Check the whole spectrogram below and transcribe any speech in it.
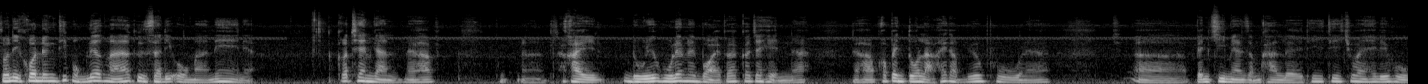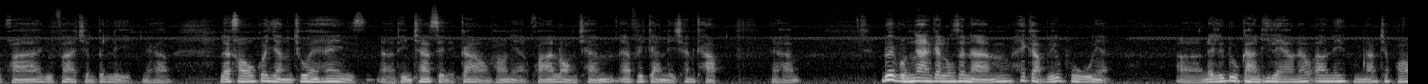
ส่วนอีกคนหนึ่งที่ผมเลือกมาก็คือซาดิโอมาเน่เนี่ยก็เช่นกันนะครับถ้าใครดูลิเวอร์พูลเล่นบ่อยๆก็ก็จะเห็นนะนะครับเขาเป็นตัวหลักให้กับลิเวอร์พูลนะ เป็นคีย์แมนสำคัญเลยที่ที่ช่วยให้ลิเวอร์พูลคว้ายูฟ่าแชมเปี้ยนลีกนะครับ และเขาก็ยังช่วยให้ทีมชาติเซเนกัลของเขาเนี่ยคว้ารองแชมป์แอฟริกันเนชั่นคัพนะครับ ด้วยผลงานการลงสนามให้กับลิเวอร์พูลเนี่ยในฤดูกาลที่แล้วนะเอานี้ผมนับเฉพาะ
